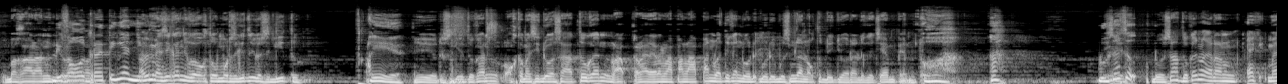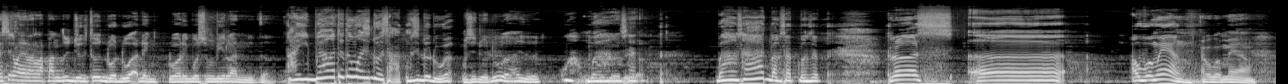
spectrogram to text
Iya, bakalan Default ratingnya anjing. Tapi Messi kan juga waktu umur segitu juga segitu. Oh, iya. Iya, udah segitu kan waktu Messi 21 kan kelahiran 88 berarti kan 2009 waktu dia juara Liga Champion. Wah, ah, 21. 21 kan kelahiran eh Messi kelahiran 87 itu 22 deng 2009 gitu. Tai banget itu masih 21, masih 22. Masih 22 gitu. Wah bangsat Bangsat bangsat bangsat Terus eh Aubameyang Aubameyang.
